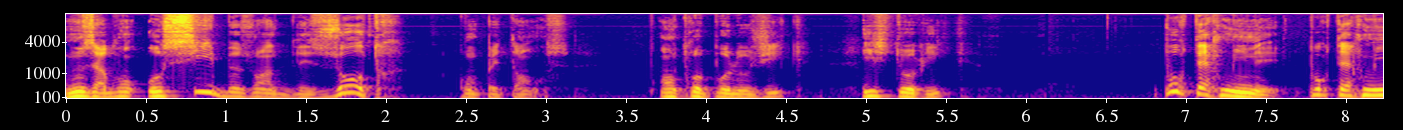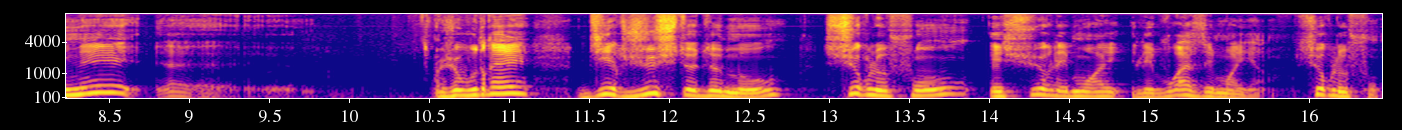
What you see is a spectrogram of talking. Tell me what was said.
nous avons aussi besoin des autres compétences anthropologiques, historiques. Pour terminer, euh, je voudrais dire juste deux mots sur le fond et sur les, les voies et moyens. Sur le fond.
